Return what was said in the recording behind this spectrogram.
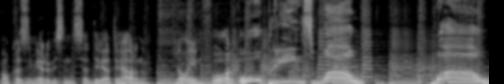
О, Казиміро 89 гарно. О, інфор. О, Принц! Вау! Вау!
